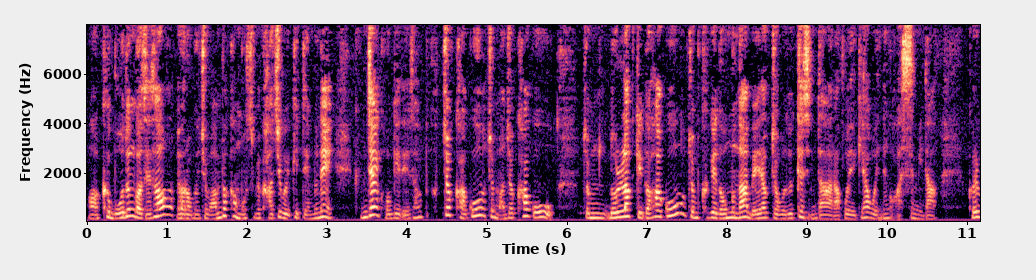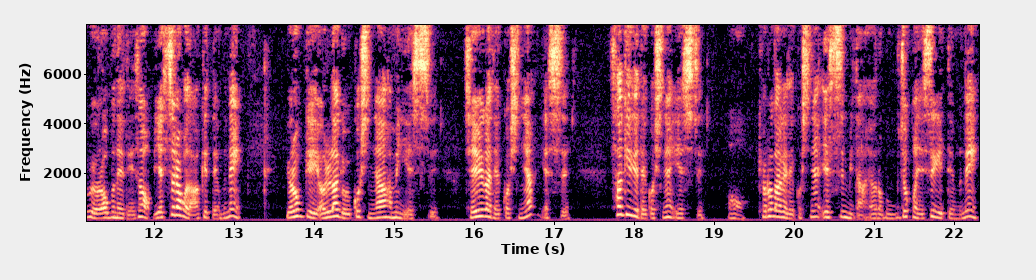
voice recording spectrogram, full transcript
어, 그 모든 것에서 여러분이 좀 완벽한 모습을 가지고 있기 때문에 굉장히 거기에 대해서 흡족하고 좀 만족하고 좀 놀랍기도 하고 좀 그게 너무나 매력적으로 느껴진다라고 얘기하고 있는 것 같습니다. 그리고 여러분에 대해서 예스라고 나왔기 때문에 여러분께 연락이 올 것이냐 하면 예스. 제외가 될 것이냐? 예스. 사귀게 될 것이냐? 예스. 어, 결혼하게 될 것이냐? 예스입니다. 여러분 무조건 예스이기 때문에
